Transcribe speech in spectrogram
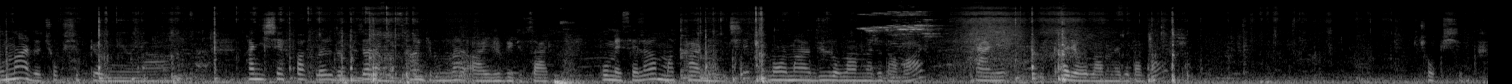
bunlar da çok şık görünüyor ya. Hani şeffafları da güzel ama sanki bunlar ayrı bir güzel. Bu mesela makarna içi. Normal düz olanları da var. Yani kare olanları da var. Çok şık.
